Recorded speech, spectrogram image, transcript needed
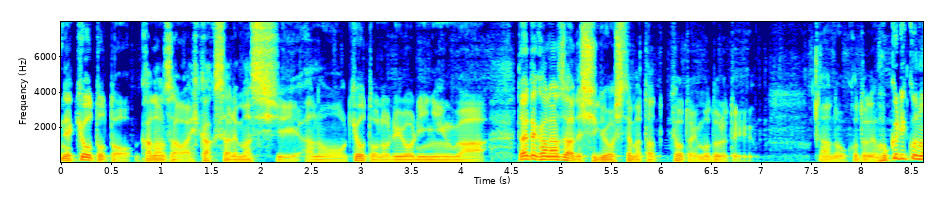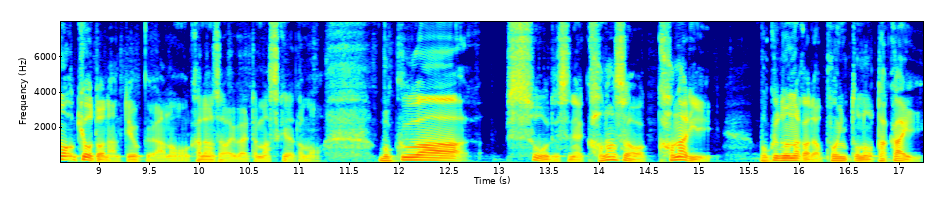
ね京都と金沢は比較されますしあの京都の料理人は大体金沢で修行してまた京都に戻るというあのことで北陸の京都なんてよくあの金沢は言われてますけれども僕はそうですね金沢はかなり僕の中ではポイントの高い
